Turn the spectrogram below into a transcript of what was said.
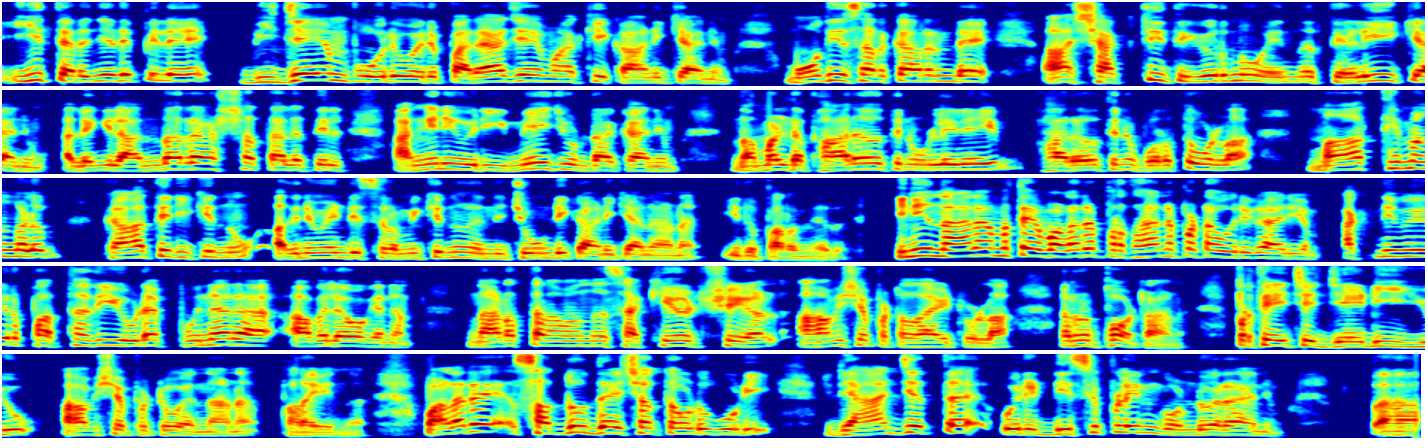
ഈ തെരഞ്ഞെടുപ്പിലെ വിജയം പോലും ഒരു പരാജയമാക്കി കാണിക്കാനും മോദി സർക്കാരിന്റെ ആ ശക്തി തീർന്നു എന്ന് തെളിയിക്കാനും അല്ലെങ്കിൽ അന്താരാഷ്ട്ര തലത്തിൽ അങ്ങനെ ഒരു ഇമേജ് ഉണ്ടാക്കാനും നമ്മളുടെ ഭാരതത്തിനുള്ളിലെയും ഭാരതത്തിന് പുറത്തുമുള്ള മാധ്യമങ്ങളും കാത്തിരിക്കുന്നു അതിനുവേണ്ടി ശ്രമിക്കുന്നു എന്ന് ചൂണ്ടിക്കാണിക്കാനാണ് ഇത് പറഞ്ഞത്. ഇനി നാലാമത്തെ വളരെ പ്രധാനപ്പെട്ട ഒരു കാര്യം അഗ്നിവീർ പദ്ധതിയുടെ പുനര അവലോകനം നടത്തണമെന്ന് സഖ്യകക്ഷികൾ ആവശ്യപ്പെട്ടതായിട്ടുള്ള റിപ്പോർട്ടാണ്. പ്രത്യേകിച്ച് ജെ ഡി യു ആവശ്യപ്പെട്ടു എന്നാണ് പറയുന്നത്. വളരെ സദുദ്ദേശത്തോടു കൂടി രാജ്യത്ത് ഒരു ഡിസിപ്ലിൻ കൊണ്ടുവരാനും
